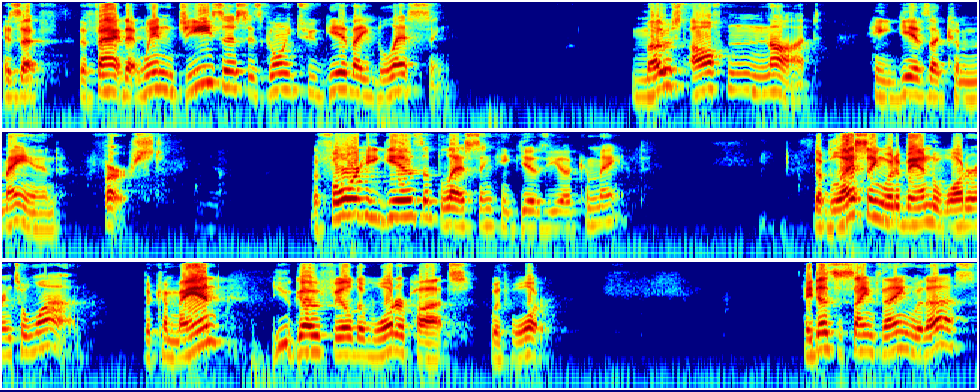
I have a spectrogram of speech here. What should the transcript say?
is that the fact that when Jesus is going to give a blessing, most often not, he gives a command first. Before he gives a blessing, he gives you a command. The blessing would have been to water into wine. The command, you go fill the water pots with water. He does the same thing with us.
